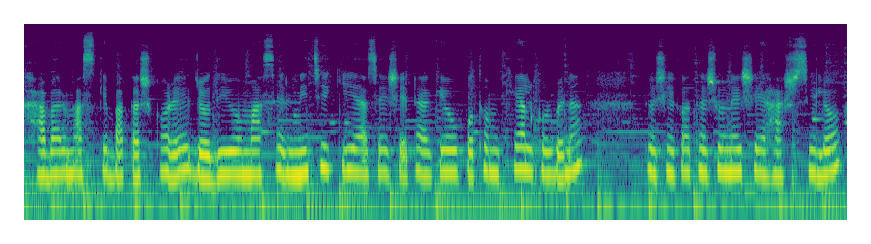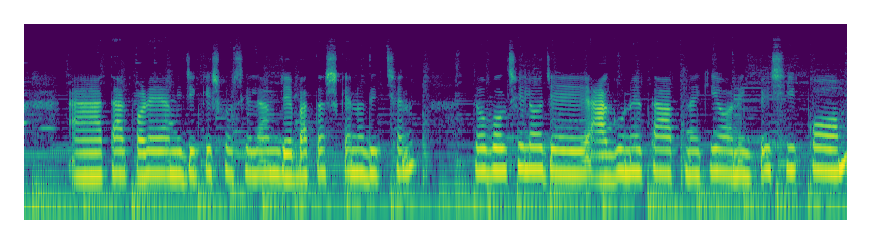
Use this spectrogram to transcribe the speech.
খাবার মাছকে বাতাস করে। যদিও মাছের নিচে কি আছে সেটা কেউ প্রথম খেয়াল করবে না। তো সে কথা শুনে সে হাসছিল। তারপরে আমি জিজ্ঞেস করছিলাম যে, বাতাস কেন দিচ্ছেন? তো বলছিল যে, আগুনের তাপ নাকি অনেক বেশি কম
